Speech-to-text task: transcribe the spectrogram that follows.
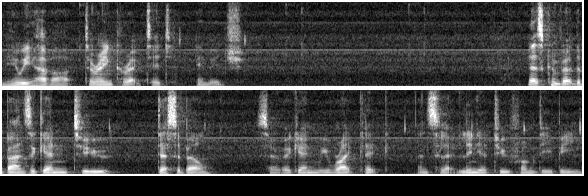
And here we have our terrain corrected image. Let's convert the bands again to decibel. So again, we right click and select linear to from dB.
